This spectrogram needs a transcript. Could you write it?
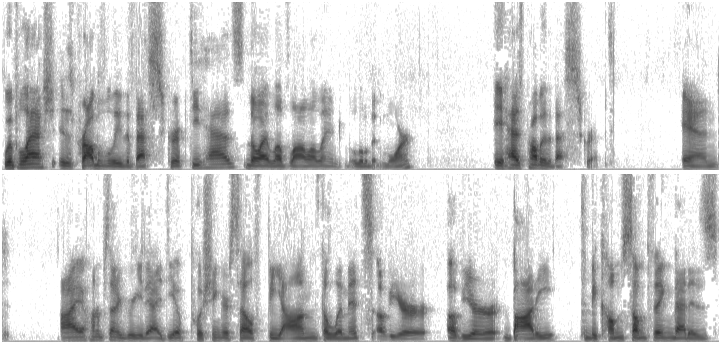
Whiplash is probably the best script he has, though I love La La Land a little bit more. It has probably the best script. And I 100% agree the idea of pushing yourself beyond the limits of your of your body to become something that is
